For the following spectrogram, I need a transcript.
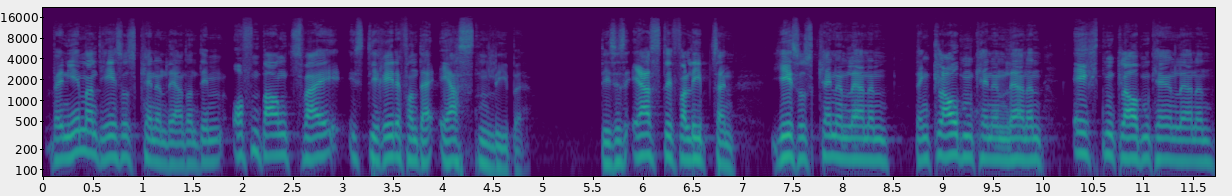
wenn jemand Jesus kennenlernt, und im Offenbarung 2 ist die Rede von der ersten Liebe, dieses erste Verliebtsein, Jesus kennenlernen, den Glauben kennenlernen, echten Glauben kennenlernen.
